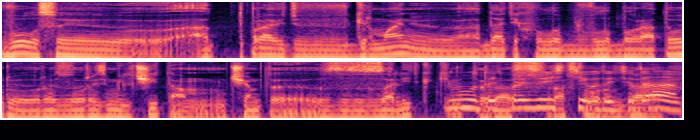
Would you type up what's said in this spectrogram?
волосы отправить в Германию, отдать их в, лаб в лабораторию, раз, размельчить там, чем-то залить каким-то Ну, вот рас, произвести раствором, вот эти, да, да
